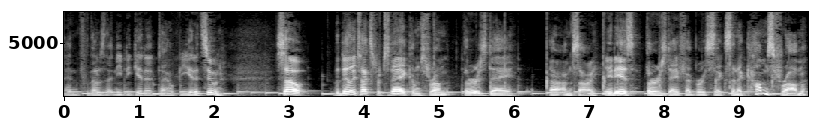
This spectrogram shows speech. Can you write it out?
and for those that need to get it, I hope you get it soon. So the daily text for today comes from Thursday. Uh, I'm sorry, it is Thursday, February 6th, and it comes from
